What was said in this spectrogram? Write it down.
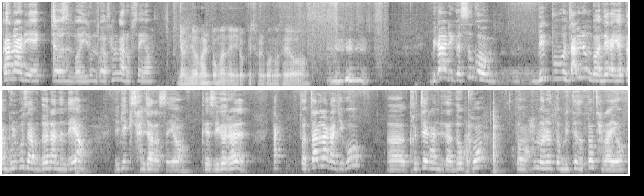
까나리 액젓, 뭐, 이런 거 상관없어요. 양념할 동안에 이렇게 절거 놓으세요. 미나리 그 쓰고, 밑부분 자른 거 내가 여기다 물부사하고 넣어놨는데요. 이게 잘 자랐어요. 그래서 이거를 딱 또 잘라가지고, 어, 겉절 한 데다. 넣고, 또 하면은 또 밑에서 또 자라요.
